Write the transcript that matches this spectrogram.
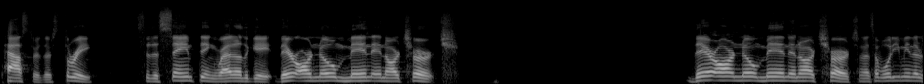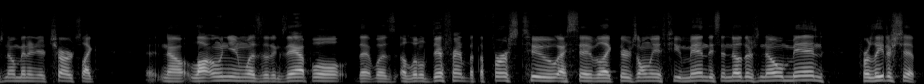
pastor, there's three, said the same thing right out of the gate. There are no men in our church. There are no men in our church. And I said, What do you mean there's no men in your church? Like, now, La Union was an example that was a little different, but the first two, I said, like, there's only a few men. They said, no, there's no men for leadership.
